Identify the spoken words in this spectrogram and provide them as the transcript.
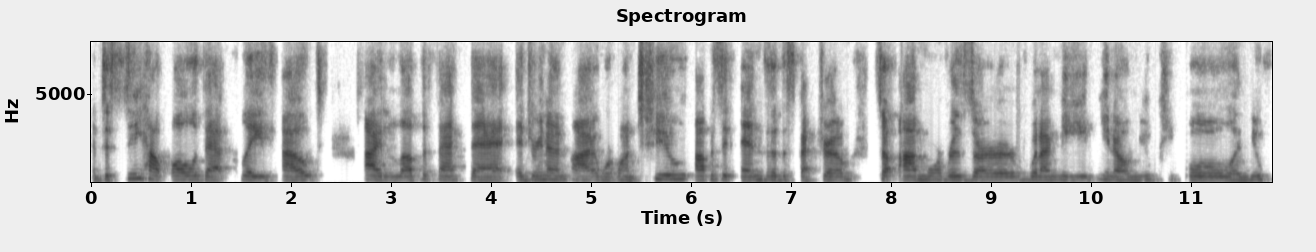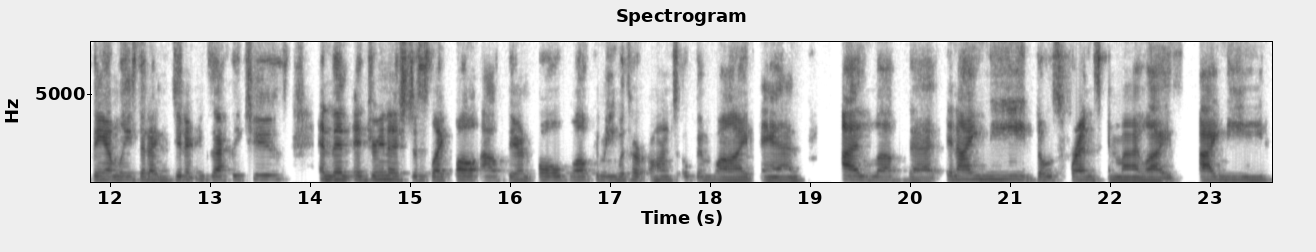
And to see how all of that plays out, I love the fact that Edrenna and I were on two opposite ends of the spectrum. So I'm more reserved when I meet, you know, new people and new families that I didn't exactly choose. And then Edrenna is just like all out there and all welcoming with her arms open wide. And I love that. And I need those friends in my life. I need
